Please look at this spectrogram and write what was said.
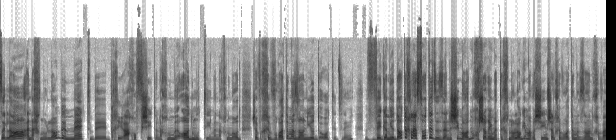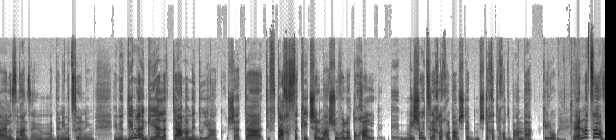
זה לא, אנחנו לא באמת בבחירה חופשית, אנחנו מאוד מוטים, אנחנו מאוד, עכשיו חברות המזון יודעות את זה, וגם יודעות איך לעשות את זה, זה אנשים מאוד מוכשרים, הטכנולוגים הראשיים של חברות המזון, חבל על הזמן, זה מדענים מצוינים, הם יודעים להגיע לטעם המדויק, שאתה תפתח שקית של משהו ולא תוכל, מישהו יצליח לאכול פעם שתי, שתי חתיכות במבה? כאילו, כן. אין מצב.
